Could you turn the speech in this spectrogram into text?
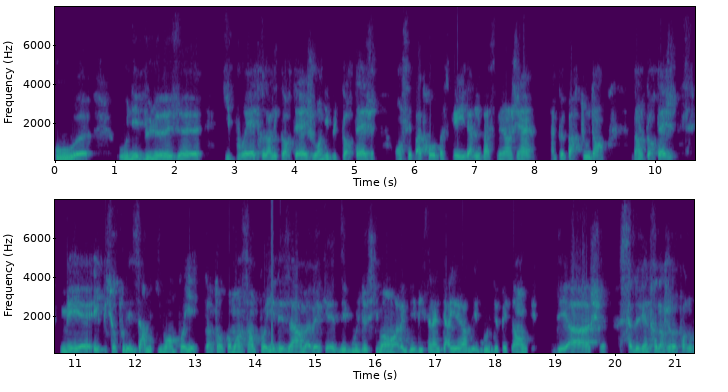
ou euh, ou nébuleuses euh, qui pourraient être dans les cortèges ou en début de cortège. On ne sait pas trop parce qu'ils arrivent à se mélanger un, peu partout dans, dans le cortège, mais euh, et puis surtout les armes qu'ils vont employer. Quand on commence à employer des armes avec euh, des boules de ciment, avec des vis à l'intérieur, des boules de pétanque, des haches, ça devient très dangereux pour nous.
